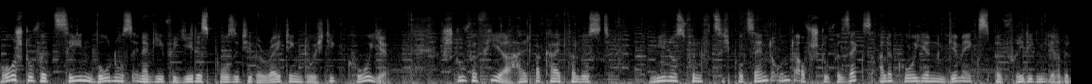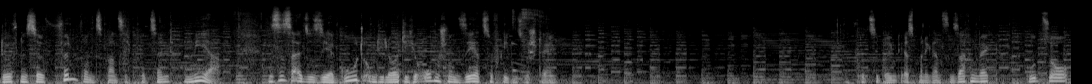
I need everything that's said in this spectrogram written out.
Pro Stufe 10 Bonusenergie für jedes positive Rating durch die Koje. Stufe 4 Haltbarkeit Verlust minus 50% und auf Stufe 6 alle Kojen Gimmicks befriedigen ihre Bedürfnisse 25% mehr. Das ist also sehr gut, um die Leute hier oben schon sehr zufriedenzustellen. Fuzzi bringt erstmal die ganzen Sachen weg. Gut so.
